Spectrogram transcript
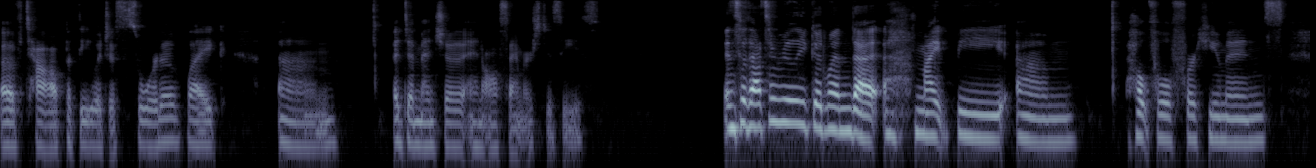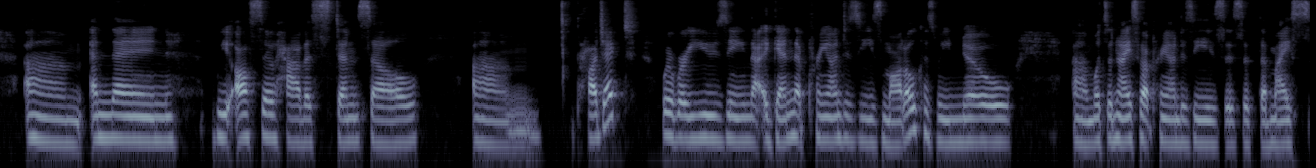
of tauopathy, which is sort of like um, a dementia and Alzheimer's disease and so that's a really good one that might be um, helpful for humans. Um, and then we also have a stem cell um, project where we're using that again that prion disease model because we know um, what's nice about prion disease is that the mice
